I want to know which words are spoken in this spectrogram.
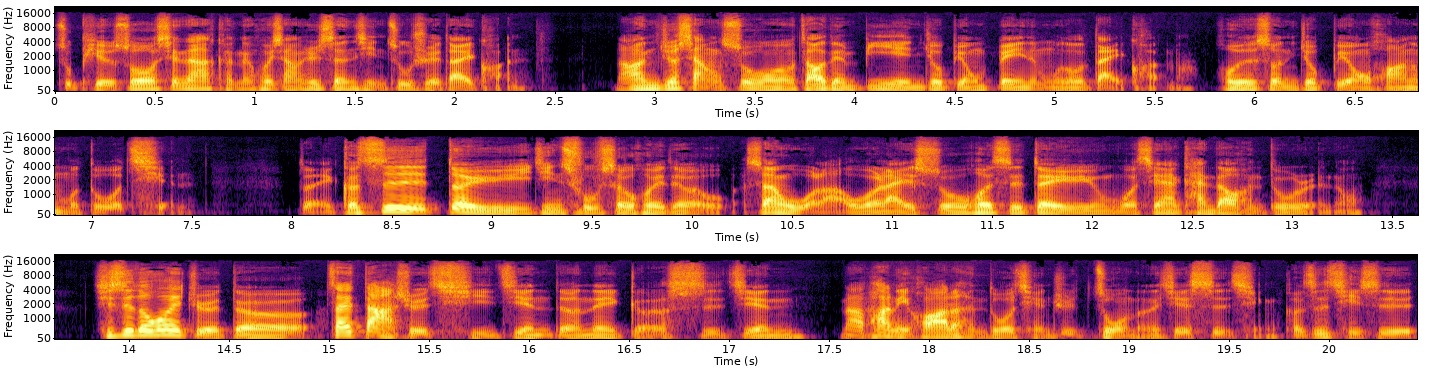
就比如说现在可能会想去申请助学贷款，然后你就想说早点毕业，你就不用背那么多贷款嘛，或者说你就不用花那么多钱，对。可是对于已经出社会的像我啦，我来说，或是对于我现在看到很多人哦。其实都会觉得，在大学期间的那个时间，哪怕你花了很多钱去做的那些事情，可是其实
